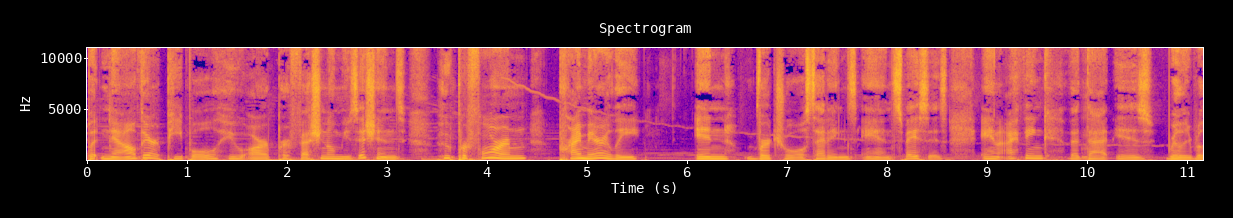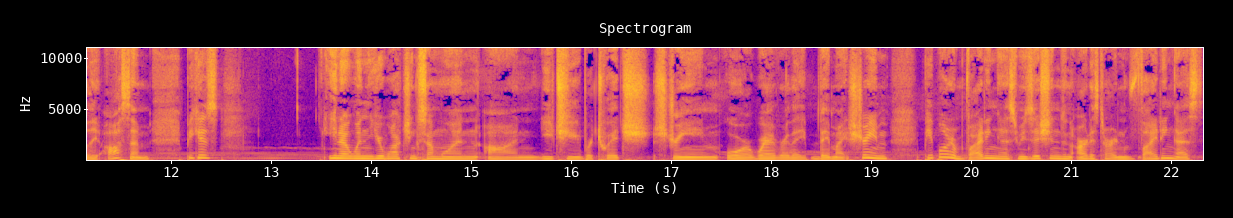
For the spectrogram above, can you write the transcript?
but now there are people who are professional musicians who perform primarily in virtual settings and spaces. And I think that that is really, really awesome because you know, when you're watching someone on YouTube or Twitch stream or wherever they, they might stream, people are inviting us, musicians and artists are inviting us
